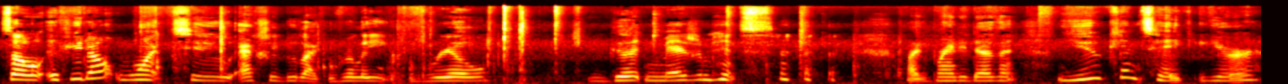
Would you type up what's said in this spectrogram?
So if you don't want to actually do like really real good measurements like Brandy doesn't, you can take your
